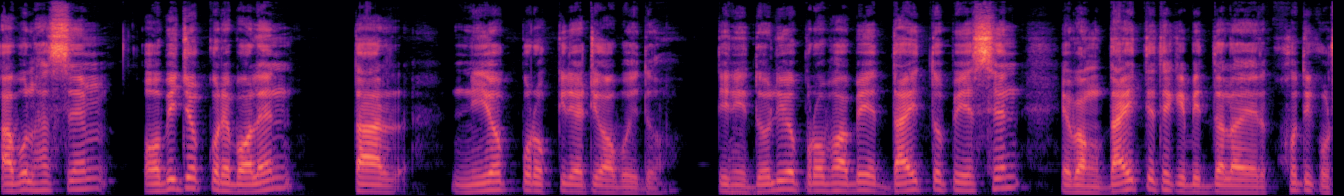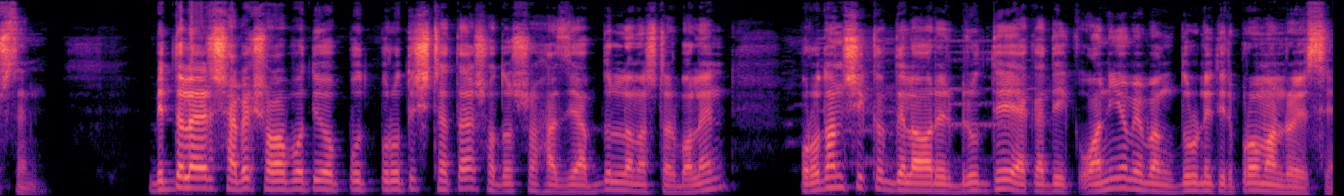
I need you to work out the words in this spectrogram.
আবুল হাসেম অভিযোগ করে বলেন, তার নিয়োগ প্রক্রিয়াটি অবৈধ। তিনি দলীয় প্রভাবে দায়িত্ব পেয়েছেন এবং দায়িত্বে থেকে বিদ্যালয়ের ক্ষতি করছেন। বিদ্যালয়ের সাবেক সভাপতি ও প্রতিষ্ঠাতা সদস্য হাজি আবদুল্লাহ মাস্টার বলেন, প্রধান শিক্ষক দেলাওয়ারের বিরুদ্ধে একাধিক অনিয়ম এবং দুর্নীতির প্রমাণ রয়েছে।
